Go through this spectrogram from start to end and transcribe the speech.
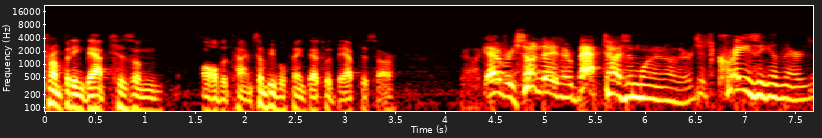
trumpeting baptism all the time. Some people think that's what Baptists are. They're like, every Sunday they're baptizing one another. It's just crazy in there. It's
